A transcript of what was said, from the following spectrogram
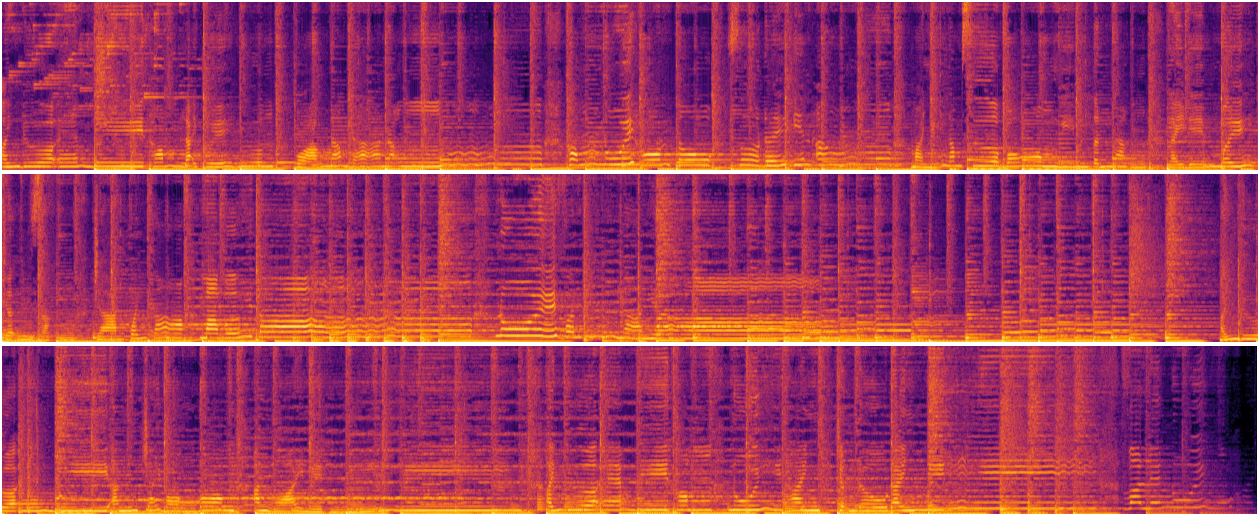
anh đưa em đi thăm lại quê hương quảng nam đà nẵng. Thăm núi hòn tàu, giờ đây yên ắng. Mà những năm xưa bom nghìn tấn nặng, ngày đêm mấy trận giặc tràn quanh ta. Mà với ta anh đưa em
